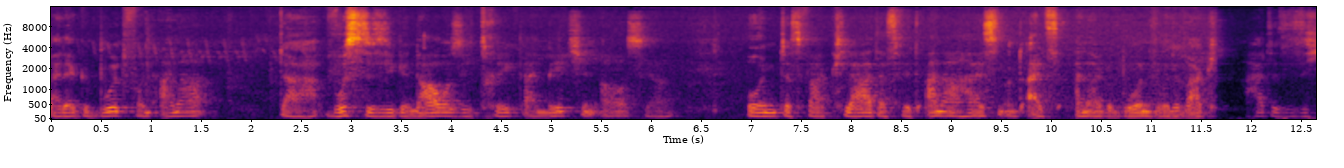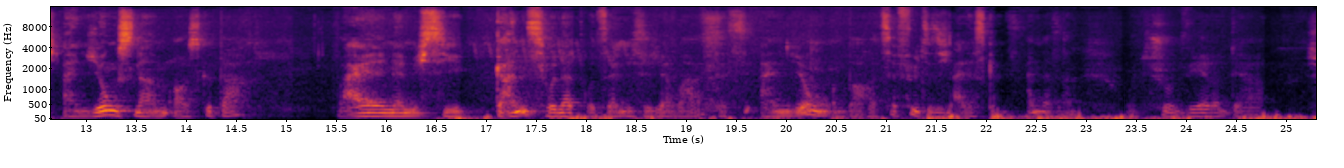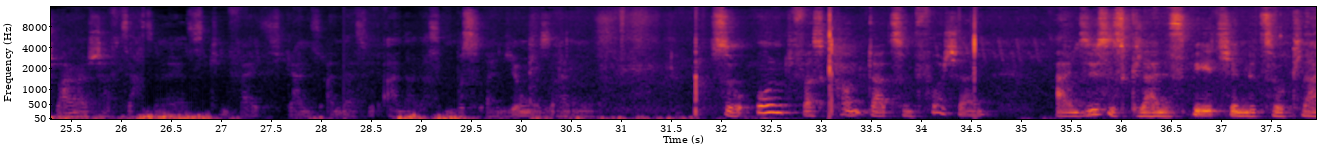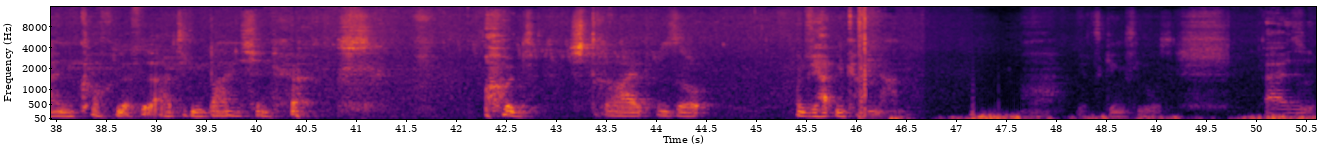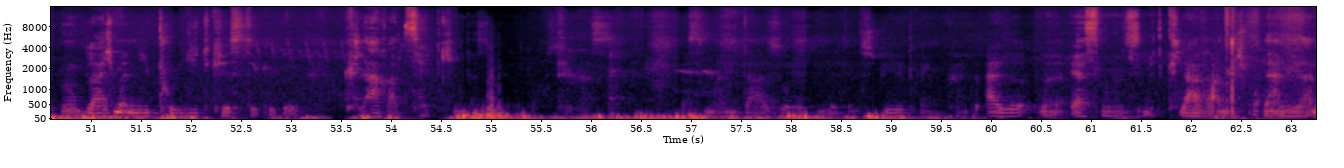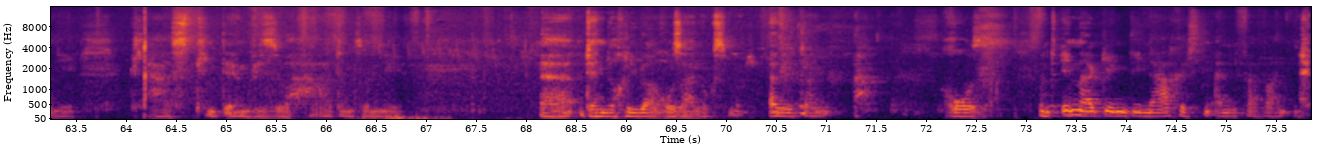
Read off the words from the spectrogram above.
bei der Geburt von Anna, da wusste sie genau, sie trägt ein Mädchen aus, ja. Und es war klar, das wird Anna heißen. Und als Anna geboren wurde, war, hatte sie sich einen Jungsnamen ausgedacht, weil nämlich sie ganz hundertprozentig sicher war, dass sie einen Jungen im Bauch hat. Da fühlte sich alles ganz anders an. Und schon während der Schwangerschaft sagte sie, naja, das Kind verhält sich ganz anders wie Anna, das muss ein Junge sein. So, und was kommt da zum Vorschein? Ein süßes kleines Mädchen mit so kleinen kochlöffelartigen Beinchen und strahlt und so. Und wir hatten keinen Namen. Oh, jetzt ging es los. Also gleich mal in die Politkiste gegeben. Clara Zetkin, das wäre doch sowas, was man da so mit ins Spiel bringen könnte. Also äh, erstmal wurde sie mit Clara angesprochen. Da haben wir gesagt, nee, klar, es klingt irgendwie so hart und so, nee. Äh, denn doch lieber Rosa Luxemburg. Also dann Rosa. Und immer gegen die Nachrichten an die Verwandten.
